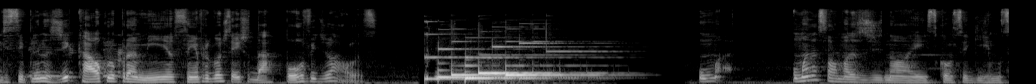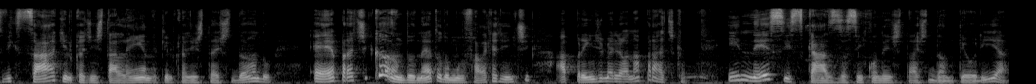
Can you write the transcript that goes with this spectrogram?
disciplinas de cálculo, para mim, eu sempre gostei de estudar por videoaulas. Uma, uma das formas de nós conseguirmos fixar aquilo que a gente está lendo, aquilo que a gente está estudando, é praticando, né? Todo mundo fala que a gente aprende melhor na prática. E nesses casos, assim, quando a gente está estudando teoria,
